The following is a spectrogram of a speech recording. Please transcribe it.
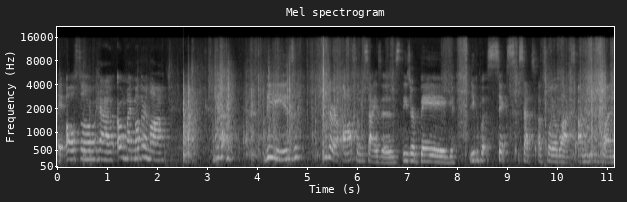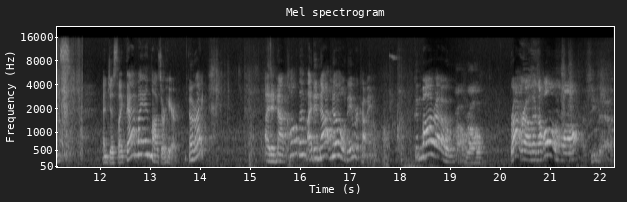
I also have, oh, my mother-in-law these. These are awesome sizes. These are big. You can put six sets of soil blocks on these ones. And just like that, my in-laws are here. All right. I did not call them. I did not know they were coming. Good morrow. Row, Ruh-roh, there's a hole in the wall. I see that.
